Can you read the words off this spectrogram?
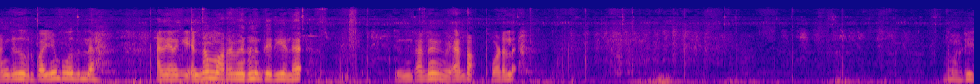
அங்கே ஒரு பையன் போதில்ல. அது எனக்கு என்ன முறை வேணும்னு தெரியலை. இருந்தாலும் வேண்டாம் போடலை. மடி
